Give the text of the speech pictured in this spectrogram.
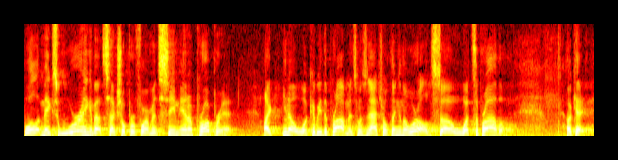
while it makes worrying about sexual performance seem inappropriate. Like, you know, what could be the problem? It's the most natural thing in the world, so what's the problem? Okay,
